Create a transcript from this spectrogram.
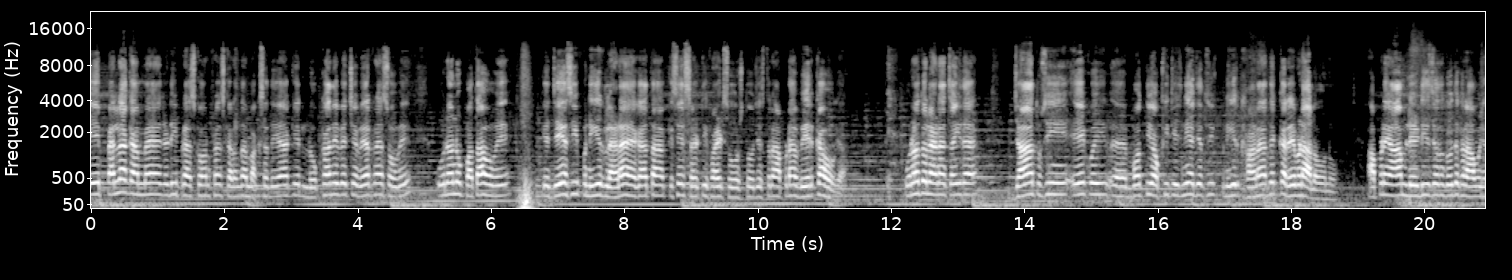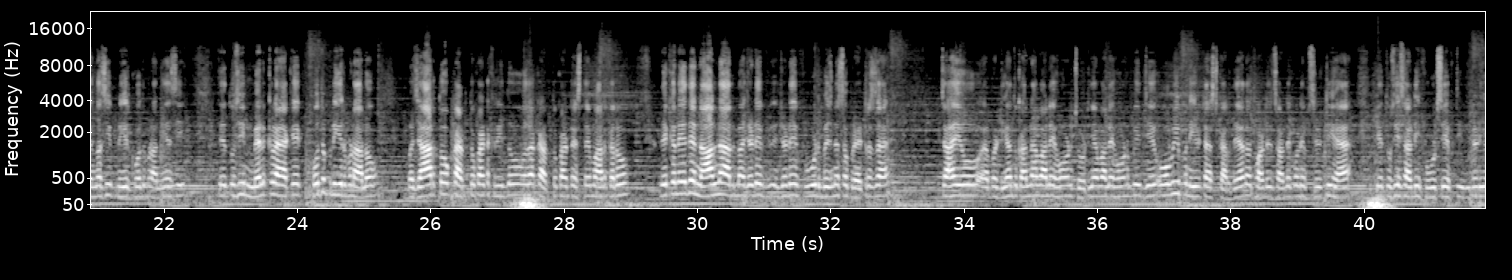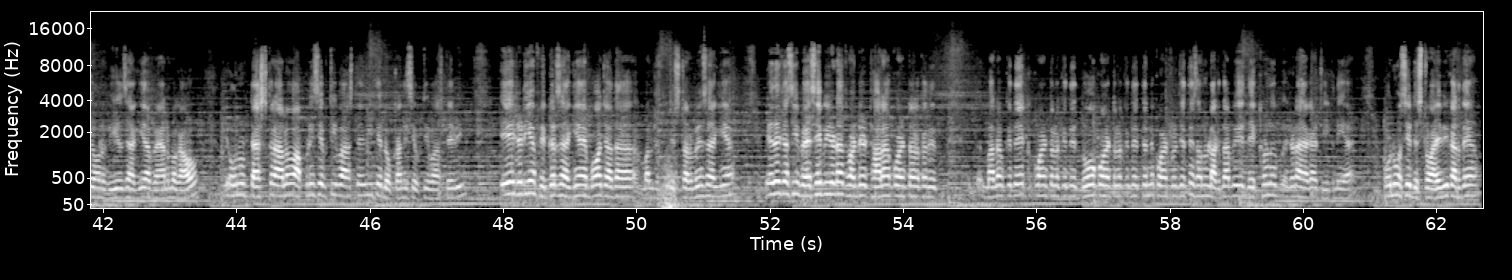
ਇਹ ਪਹਿਲਾ ਕੰਮ ਹੈ ਜਿਹੜੀ ਪ੍ਰੈਸ ਕਾਨਫਰੰਸ ਕਰਨ ਦਾ ਮਕਸਦ ਇਹ ਆ ਕਿ ਲੋਕਾਂ ਦੇ ਵਿੱਚ ਅਵੇਅਰਨੈਸ ਹੋਵੇ, ਉਹਨਾਂ ਨੂੰ ਪਤਾ ਹੋਵੇ ਕਿ ਜੇ ਅਸੀਂ ਪਨੀਰ ਲੈਣਾ ਹੈਗਾ ਤਾਂ ਕਿਸੇ ਸਰਟੀਫਾਈਡ ਸੋਰਸ ਤੋਂ ਜਿਸ ਤਰ੍ਹਾਂ ਆਪਣਾ ਵੇਰਕਾ ਹੋ ਗਿਆ, ਉਹਨਾਂ ਤੋਂ ਲੈਣਾ ਚਾਹੀਦਾ ਹੈ। ਜਾਂ ਤੁਸੀਂ ਇਹ ਕੋਈ ਬਹੁਤੀ ਔਖੀ ਚੀਜ਼ ਨਹੀਂ ਹੈ, ਜੇ ਤੁਸੀਂ ਪਨੀਰ ਖਾਣਾ ਹੈ ਤੇ ਘਰੇ ਬਣਾ ਲਓ ਉਹਨੂੰ। ਆਪਣੇ ਆਮ ਲੇਡੀਜ਼ ਜਦੋਂ ਦੁੱਧ ਖਰਾਬ ਹੋ ਜਾਂਦਾ ਸੀ, ਪਨੀਰ ਖੁਦ ਬਣਾਉਂਦੀਆਂ ਸੀ, ਤੇ ਤੁਸੀਂ ਮਿਲਕ ਲੈ ਕੇ ਖੁਦ ਪਨੀਰ ਬਣਾ ਲਓ, ਬਾਜ਼ਾਰ ਤੋਂ ਘੱਟ ਤੋਂ ਘੱਟ ਖਰੀਦੋ, ਉਹਦਾ ਘੱਟ ਤੋਂ ਘੱਟ ਇਸਤੇਮਾਲ ਕਰੋ। ਲੇਕਿਨ ਇਹਦੇ ਨਾਲ ਨਾਲ ਮੈਂ ਜਿਹੜੇ ਜਿਹੜੇ ਫੂਡ ਬਿਜ਼ਨਸ ਆਪਰੇਟਰਸ ਹੈ, ਚਾਹੇ ਉਹ ਵੱਡੀਆਂ ਦੁਕਾਨਾਂ ਵਾਲੇ ਹੋਣ, ਛੋਟੀਆਂ ਵਾਲੇ ਹੋਣ, ਵੀ ਜੇ ਉਹ ਵੀ ਪਨੀਰ ਟੈਸਟ ਕਰਦੇ ਆ ਤਾਂ ਤੁਹਾਡੇ, ਸਾਡੇ ਕੋਲ ਫੈਸਿਲਿਟੀ ਹੈ ਕਿ ਤੁਸੀਂ ਸਾਡੀ ਫੂਡ ਸੇਫਟੀ ਜਿਹੜੀ ਔਨ ਵੀਲਸ ਹੈਗੀ ਆ ਵੈਨ ਮੰਗਾਓ, ਤੇ ਉਹਨੂੰ ਟੈਸਟ ਕਰਾ ਲਓ ਆਪਣੀ ਸੇਫਟੀ ਵਾਸਤੇ ਵੀ ਤੇ ਲੋਕਾਂ ਦੀ ਸੇਫਟੀ ਵਾਸਤੇ ਵੀ। ਇਹ ਜਿਹੜੀਆਂ ਫਿਗਰਸ ਹੈਗੀਆਂ, ਇਹ ਬਹੁਤ ਜ਼ਿਆਦਾ ਮਤਲਬ ਡਿਸਟਰਬੈਂਸ ਹੈਗੀਆਂ। ਇਹਦੇ 'ਚ ਅਸੀਂ ਵੈਸੇ ਵੀ ਜਿਹੜਾ ਤੁਹਾਡੇ 18 ਕੁਇੰਟਲ ਕਦੇ ਮਤਲਬ ਕਿਤੇ 1 ਕੁਇੰਟਲ ਕਿਤੇ 2 ਕੁਇੰਟਲ ਕਿਤੇ 3 ਕੁਇੰਟਲ ਜਿੱਥੇ ਸਾਨੂੰ ਲੱਗਦਾ ਵੀ ਦੇਖਣ ਨੂੰ ਜਿਹੜਾ ਹੈਗਾ ਠੀਕ ਨਹੀਂ ਹੈ, ਉਹਨੂੰ ਅਸੀਂ ਡਿਸਟਰੋਏ ਵੀ ਕਰਦੇ ਹਾਂ।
